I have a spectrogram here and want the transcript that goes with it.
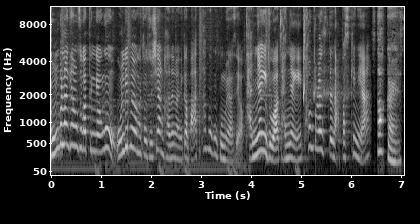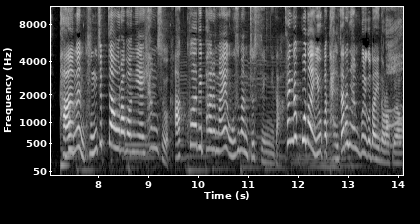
몽블랑 향수 같은 경우 올리브영에서도 시향 가능하니까 맡아보고 구매하세요. 잔향이 좋아 잔향이 처음 뿌렸을 때는 아빠 스킨이야. Stalkers. 다음은 궁집자 오라버니의 향수 아쿠아디 파르마의 Osmanthus입니다. 생각보다 이 오빠 달달한 향 뿌리고 다니더라고요.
